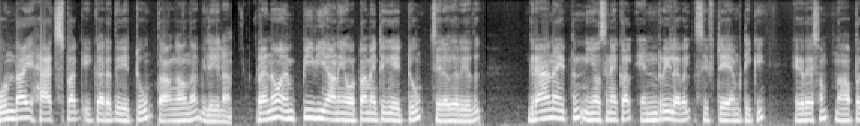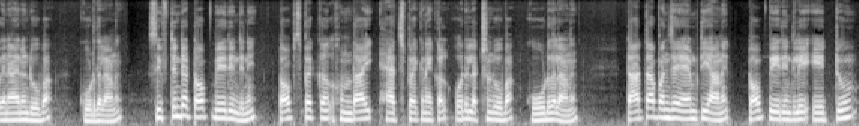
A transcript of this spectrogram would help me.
ഹുണ്ടായി ഹാച്ച്ബാക്ക് ഇക്കാര്യത്തിൽ ഏറ്റവും താങ്ങാവുന്ന വിലയിലാണ്. റെനോ എം പി വി ആണ് ഓട്ടോമാറ്റിക് ഏറ്റവും ചിലവേറിയത്. ഗ്രാൻ ഐറ്റൻ നിയോസിനേക്കാൾ എൻട്രി ലെവൽ സ്വിഫ്റ്റ് എം ടിക്ക് ഏകദേശം നാൽപ്പതിനായിരം രൂപ കൂടുതലാണ്. സ്വിഫ്റ്റിന്റെ ടോപ്പ് വേരിയന്റിന് ടോപ്പ് സ്പെക്ക് ഹുണ്ടായി ഹാച്ച് പാക്കിനേക്കാൾ ഒരു ലക്ഷം രൂപ കൂടുതലാണ്. ടാറ്റ പഞ്ച് എം ടി ആണ് ടോപ്പ് വേരിയന്റിലെ ഏറ്റവും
